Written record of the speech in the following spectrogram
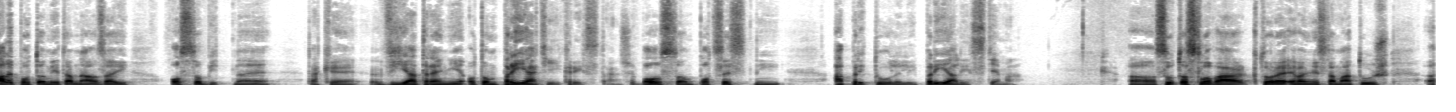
Ale potom je tam naozaj osobitné také vyjadrenie o tom prijatí Krista. Že bol som pocestný a pritúlili, prijali ste ma. Eh, sú to slova, ktoré evangelista Matúš eh,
